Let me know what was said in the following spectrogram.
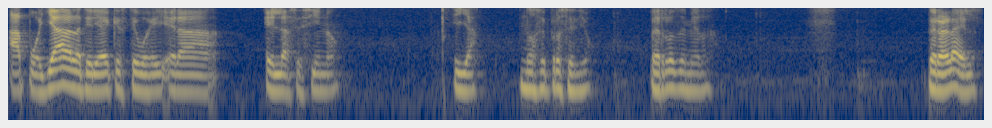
apoyara la teoría de que este güey era el asesino. Y ya, no se procedió. Perros de mierda. Pero era él,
